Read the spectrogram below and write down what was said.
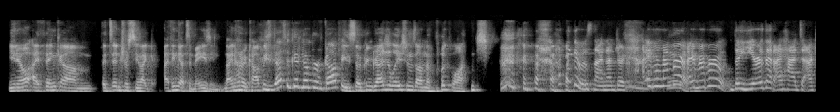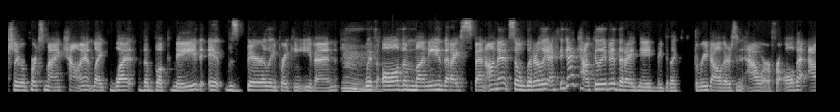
you know i think um it's interesting like i think that's amazing. 900 copies that's a good number of copies. So congratulations on the book launch. I think it was 900 i remember yeah. i remember the year that i had to actually report to my accountant like what the book made it was barely breaking even mm. with all the money that i spent on it. So literally i think i calculated that i made maybe like three dollars an hour for all the hours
